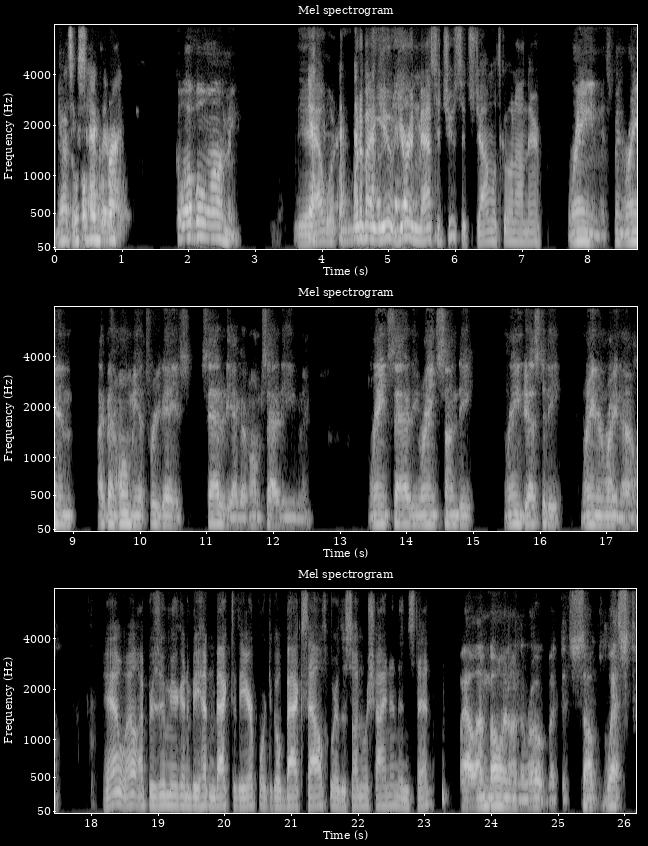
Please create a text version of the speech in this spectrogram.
Yeah, that's exactly right. Global warming. Yeah. yeah. What, what about you? You're in Massachusetts, John. What's going on there? Rain. It's been raining. I've been home here three days. Saturday, I got home Saturday evening. Rain Saturday, rain Sunday, rain yesterday, raining right now. Yeah, well, I presume you're going to be heading back to the airport to go back south where the sun was shining instead. Well, I'm going on the road, but it's southwest.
